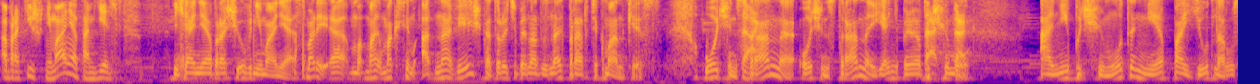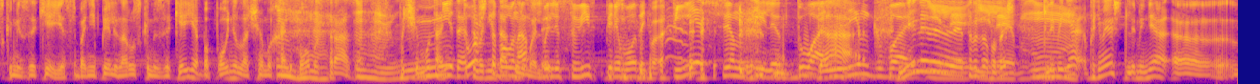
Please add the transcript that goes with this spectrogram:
обратишь внимание, там есть... Я не обращу внимания. Смотри, э, Максим, одна вещь, которую тебе надо знать про Arctic Monkeys. Очень так. странно, очень странно, я не понимаю, так, почему. Так они почему-то не поют на русском языке. Если бы они пели на русском языке, я бы понял, о чем их альбомы сразу. Почему-то они до этого не додумались. у нас были свифт-переводы типа. песен или дуалингва. Не-не-не, это же, для меня, понимаешь, для меня э,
